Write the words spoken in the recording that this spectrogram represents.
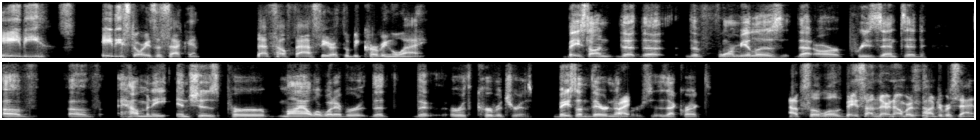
80, 80 stories a second. That's how fast the Earth would be curving away. Based on the the the formulas that are presented of of how many inches per mile or whatever that the Earth curvature is, based on their Right. numbers. Is that correct? Absolutely. Well, based on their numbers, 100%.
